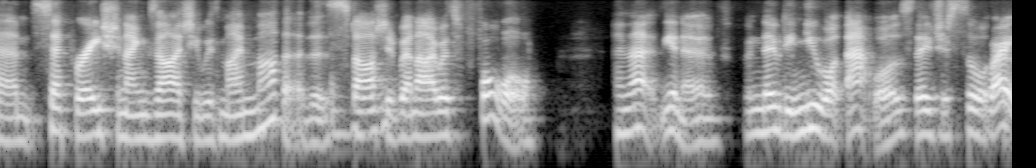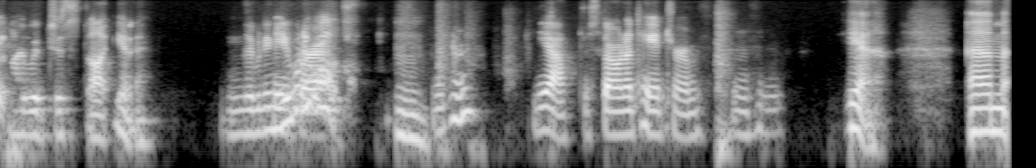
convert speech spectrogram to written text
um, separation anxiety with my mother that mm-hmm. started when I was four. And that, you know, nobody knew what that was. They just thought right. I would just like, you know, nobody knew what it was. Mm. Mm-hmm. Yeah, just throwing a tantrum. Mm-hmm. Yeah. Um,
